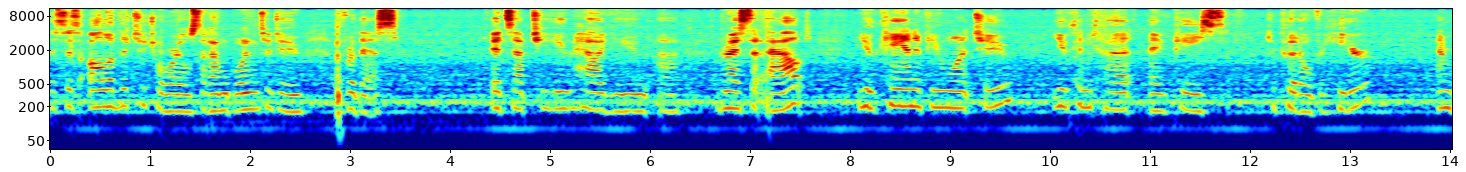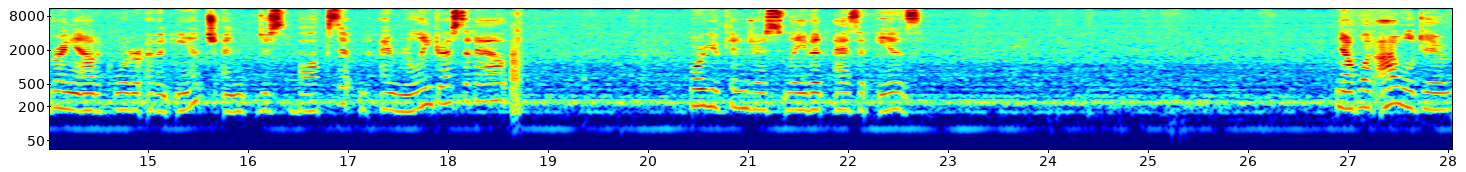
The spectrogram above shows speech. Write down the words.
This is all of the tutorials that I'm going to do for this. It's up to you how you uh, dress it out. You can, if you want to, you can cut a piece to put over here and bring out a quarter of an inch and just box it and really dress it out. Or you can just leave it as it is. Now what I will do,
